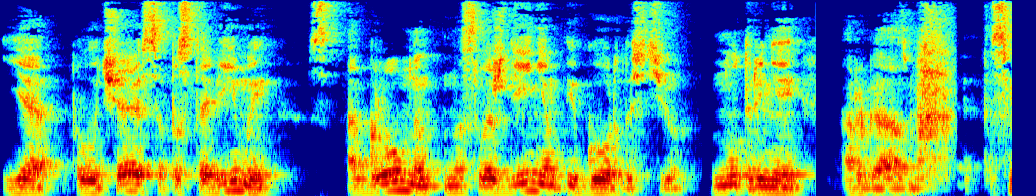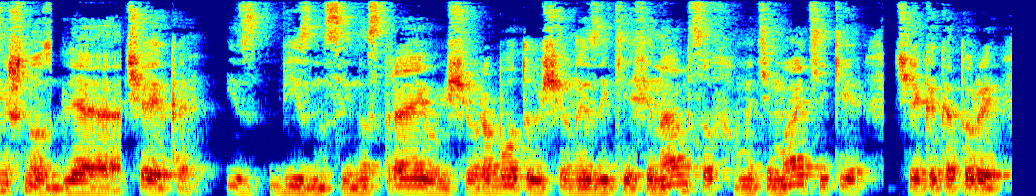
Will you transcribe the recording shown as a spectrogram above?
я получаю сопоставимый с огромным наслаждением и гордостью внутренней оргазм. Это смешно для человека из бизнеса и настраивающего, работающего на языке финансов, математики, человека, который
